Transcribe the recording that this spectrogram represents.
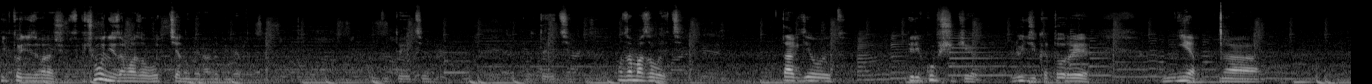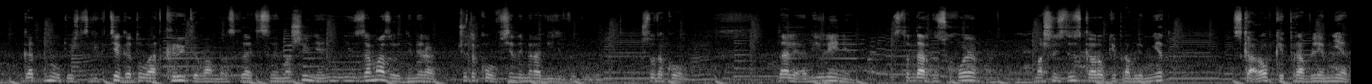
никто не заморачивается. Почему он не замазал вот те номера, например? Вот эти. Вот эти. Он замазал эти. Так делают перекупщики, люди, которые не а, ну, то есть те готовы открыто вам рассказать о своей машине, они не замазывают номера. Что такого? Все номера видят друг друга. Что такого? Далее, объявление. Стандартно сухое. Машина стоит, с коробкой проблем нет. С коробкой проблем нет.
